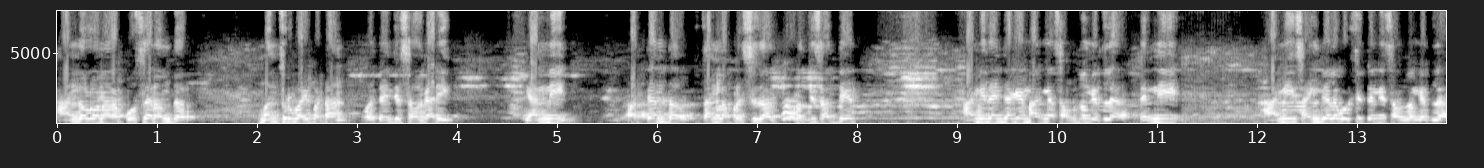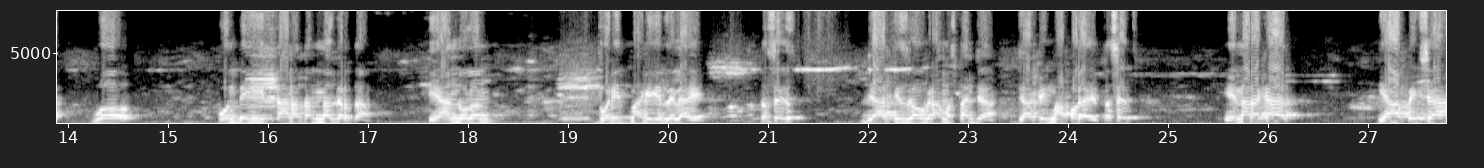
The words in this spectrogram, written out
आंदोलनाला पोचल्यानंतर मनसूरभाई पठाण व त्यांचे सहकारी यांनी अत्यंत चांगला प्रतिसाद प्रतिसाद देत आम्ही त्यांच्या काही मागण्या समजून घेतल्या. त्यांनी आम्ही सांगितलेल्या गोष्टी त्यांनी समजून घेतल्या. व कोणतेही तानातान न करता हे आंदोलन त्वरित मागे घेतलेले आहे. तसेच ज्या तिसगाव ग्रामस्थांच्या ज्या काही मापक आहेत तसेच येणाऱ्या काळात या अपेक्षा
